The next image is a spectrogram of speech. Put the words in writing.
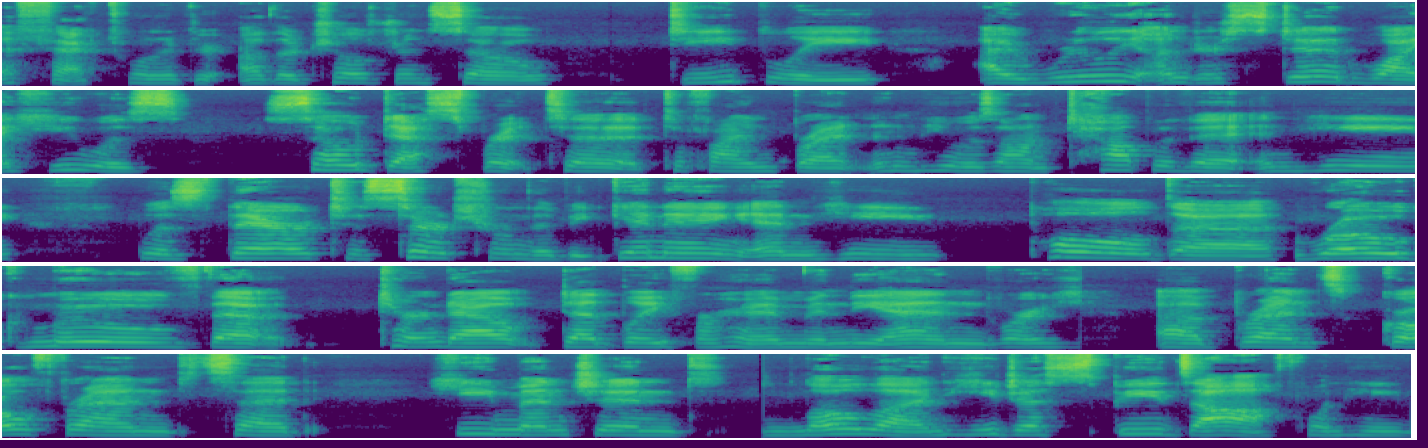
affect one of your other children so deeply I really understood why he was so desperate to to find Brent and he was on top of it and he was there to search from the beginning and he pulled a rogue move that turned out deadly for him in the end where he, uh, Brent's girlfriend said he mentioned Lola and he just speeds off when he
